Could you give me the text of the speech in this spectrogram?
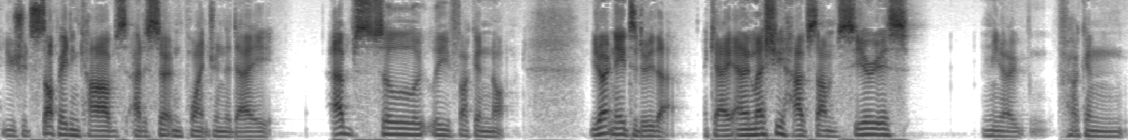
you should stop eating carbs at a certain point during the day? Absolutely fucking not. You don't need to do that. Okay. And unless you have some serious, you know, fucking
